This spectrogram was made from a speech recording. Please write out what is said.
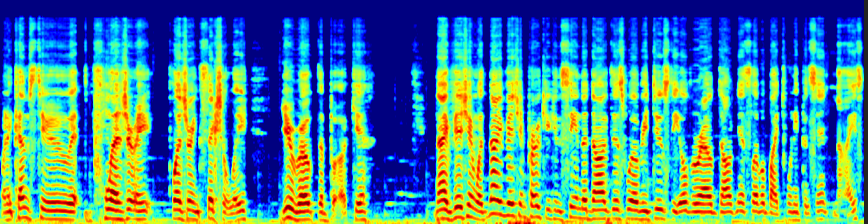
When it comes to pleasure pleasuring sexually, you wrote the book. Night Vision. With Night Vision perk, you can see in the dark. This will reduce the overall darkness level by 20%. Nice.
